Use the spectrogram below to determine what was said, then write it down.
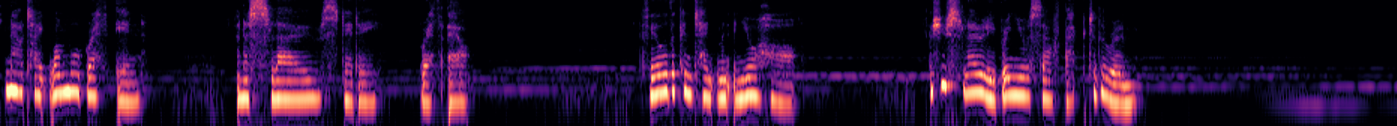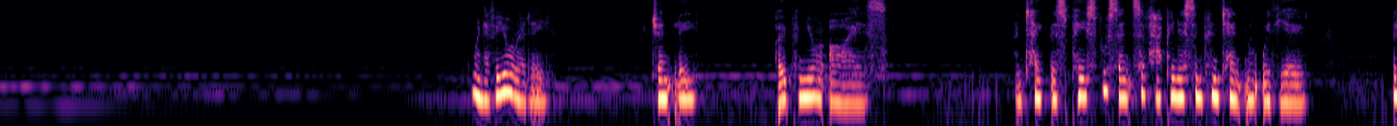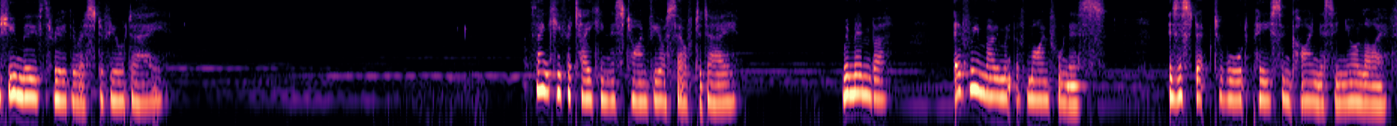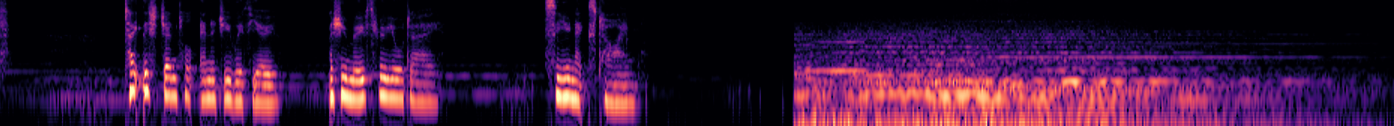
Now take one more breath in and a slow, steady breath out. Feel the contentment in your heart as you slowly bring yourself back to the room. Whenever you're ready, gently open your eyes and take this peaceful sense of happiness and contentment with you as you move through the rest of your day. Thank you for taking this time for yourself today. Remember, every moment of mindfulness is a step toward peace and kindness in your life. Take this gentle energy with you as you move through your day. See you next time.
